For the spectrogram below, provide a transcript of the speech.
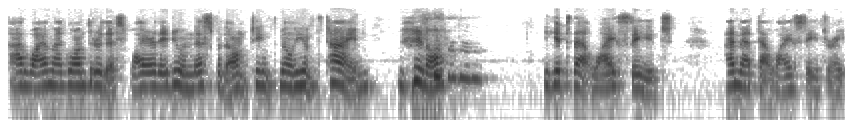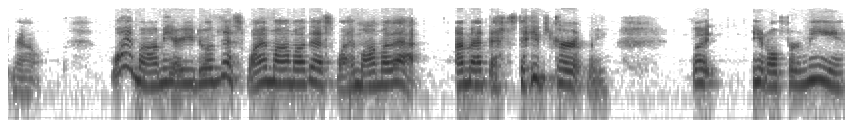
God, why am I going through this? Why are they doing this for the umpteenth millionth time? You know, you get to that why stage. I'm at that why stage right now. Why, mommy, are you doing this? Why, mama, this? Why, mama, that? I'm at that stage currently. But, you know, for me,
